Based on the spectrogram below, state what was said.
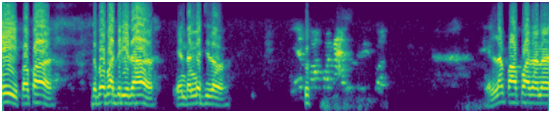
ஏய் பாப்பா இந்த பாப்பா தெரியுதா? என் தங்கச்சி தான். எல்லாம் பாப்பா தானே?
